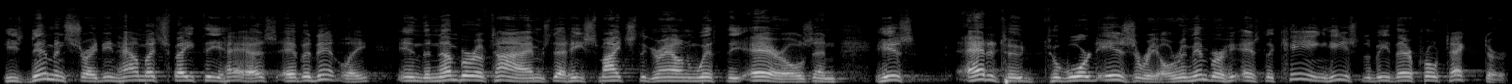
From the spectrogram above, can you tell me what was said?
He's demonstrating how much faith he has, evidently, in the number of times that he smites the ground with the arrows and his attitude toward Israel. Remember, as the king, he is to be their protector.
